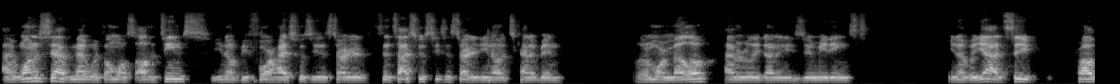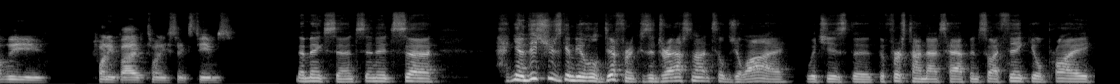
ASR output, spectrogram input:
I want to say I've met with almost all the teams, you know, before high school season started. Since high school season started, you know, it's kind of been a little more mellow. I haven't really done any Zoom meetings, you know, but yeah, I'd say probably 25, 26 teams. That makes sense. And it's, uh, you know, this year's going to be a little different because the draft's not until July, which is the the first time that's happened. So I think you'll probably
